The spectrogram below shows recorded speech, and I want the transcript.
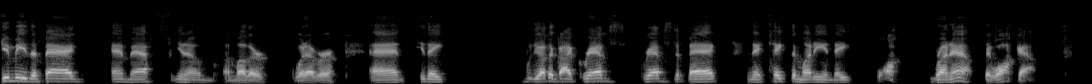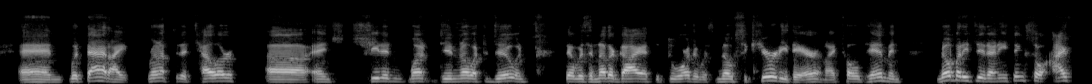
"Give me the bag, MF, you know, a mother, whatever." And he, they, the other guy grabs grabs the bag and they take the money and they walk run out. They walk out. And with that, I run up to the teller, uh, and she didn't want didn't know what to do. And there was another guy at the door. There was no security there, and I told him, and nobody did anything. So I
